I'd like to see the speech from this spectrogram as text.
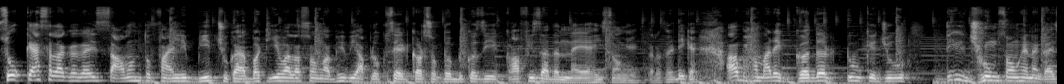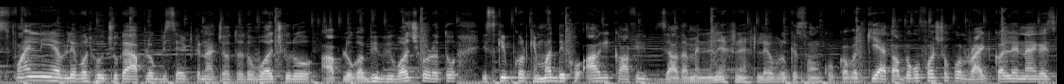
सो so, कैसा लगा गाइज़ सावन तो फाइनली बीत चुका है बट ये वाला सॉन्ग अभी भी आप लोग सेट कर सकते हो बिकॉज़ ये काफ़ी ज़्यादा नया ही सॉन्ग है एक तरह से ठीक है? अब हमारे गदर टू के जो दिल झूम सॉन्ग है ना गाइज़ फाइनली अवेलेबल हो चुका है आप लोग भी सेट करना चाहते हो तो वॉच करो आप लोग अभी भी वॉच करो तो स्किप करके मत देखो आगे काफ़ी ज़्यादा मैंने नेक्स्ट नेक्स्ट लेवल के सॉन्ग को कवर किया है। तो आप लोग को फ़र्स्ट ऑफ़ ऑल राइट कर लेना है गाइज़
